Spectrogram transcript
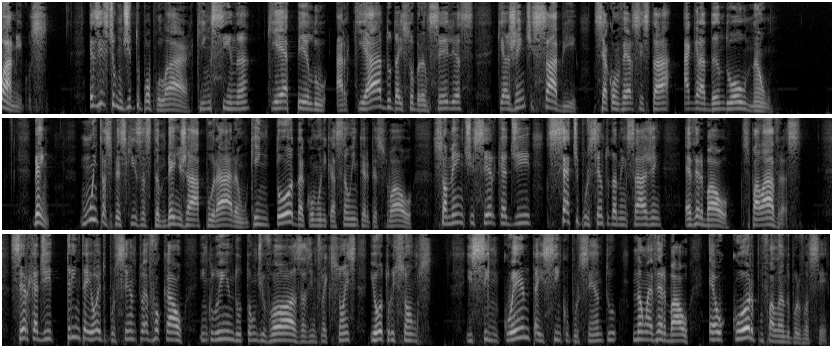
Olá, amigos. Existe um dito popular que ensina que é pelo arqueado das sobrancelhas que a gente sabe se a conversa está agradando ou não. Bem, muitas pesquisas também já apuraram que em toda a comunicação interpessoal, somente cerca de 7% da mensagem é verbal, as palavras. Cerca de 38% é vocal, incluindo o tom de voz, as inflexões e outros sons. E 55% não é verbal, é o corpo falando por você.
